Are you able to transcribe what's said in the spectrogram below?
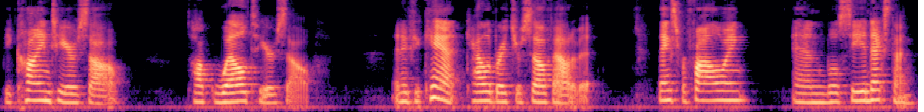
Be kind to yourself. Talk well to yourself. And if you can't, calibrate yourself out of it. Thanks for following, and we'll see you next time.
